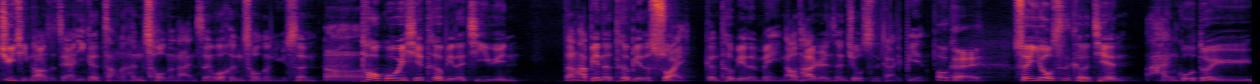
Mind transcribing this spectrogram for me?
剧情通常是这样：一个长得很丑的男生或很丑的女生，呃，透过一些特别的机运，让他变得特别的帅跟特别的美，然后他的人生就此改变。OK，所以由此可见，韩国对于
